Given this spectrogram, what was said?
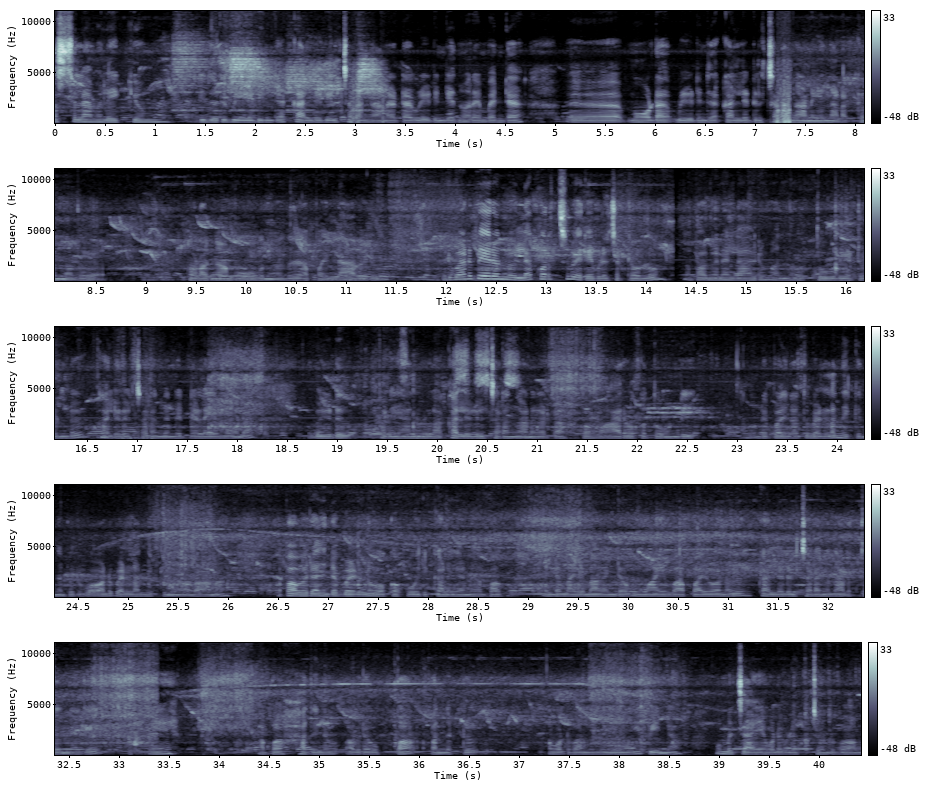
അസ്സലാമലൈക്കും. ഇതൊരു വീടിന്റെ കല്ലിടിൽ ചടങ്ങാണ് കേട്ടോ. വീടിന്റെ എന്ന് പറയുമ്പോൾ എന്റെ മോഡ വീടിന്റെ കല്ലിടിൽ ചടങ്ങാണ് ഈ നടക്കുന്നത്. തുടങ്ങാൻ പോകുന്നത്. അപ്പോൾ എല്ലാവരും ഒരുപാട് പേരൊന്നുമില്ല കുറച്ച് പേരെ വിളിച്ചിട്ടുള്ളൂ. അപ്പോൾ അങ്ങനെ എല്ലാവരും വന്ന് ഒത്തുകൂടിയിട്ടുണ്ട്. കല്ലിടിൽ ചടങ്ങിന്റെ ഇളയ മോടെ വീട് പണിയാനുള്ള കല്ലിടിൽ ചടങ്ങാണ് കേട്ടോ. അപ്പോൾ വാരമൊക്കെ തോണ്ടി തോണ്ടിയപ്പോൾ അതിനകത്ത് വെള്ളം നിൽക്കുന്നുണ്ട്. ഒരുപാട് വെള്ളം നിൽക്കുന്നതാണ് അപ്പോൾ അവരതിന്റെ വെള്ളമൊക്കെ കോരിക്കളയാണ് അപ്പം എന്റെ മരുമകന്റെ ഉമ്മായും വാപ്പായുമാണ് കല്ലിടൽ ചടങ്ങ് നടത്തുന്നത്. ഏ അപ്പോൾ അതിന് അവരെ ഉപ്പ വന്നിട്ട് അങ്ങോട്ട് വന്ന് നീങ്ങി. പിന്നെ ഉമ്മച്ചായ കൂടെ വിളിച്ചുകൊണ്ട് പോകാൻ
